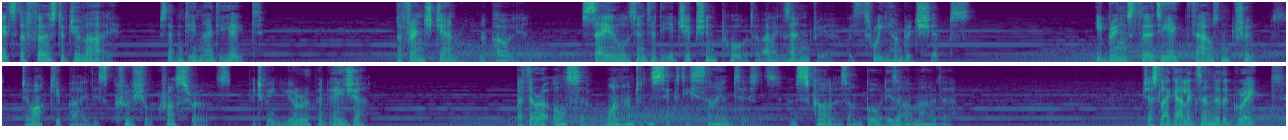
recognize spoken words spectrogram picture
It's the 1st of July, 1798. The French general, Napoleon, sails into the Egyptian port of Alexandria with 300 ships. He brings 38,000 troops to occupy this crucial crossroads between Europe and Asia. But there are also 160 scientists and scholars on board his armada. Just like Alexander the Great,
